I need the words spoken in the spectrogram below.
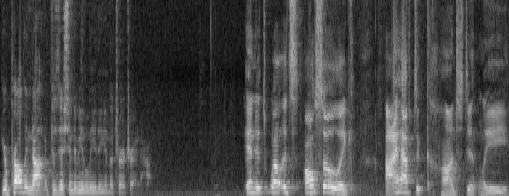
you're probably not in a position to be leading in the church right now. and it's well it's also like i have to constantly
